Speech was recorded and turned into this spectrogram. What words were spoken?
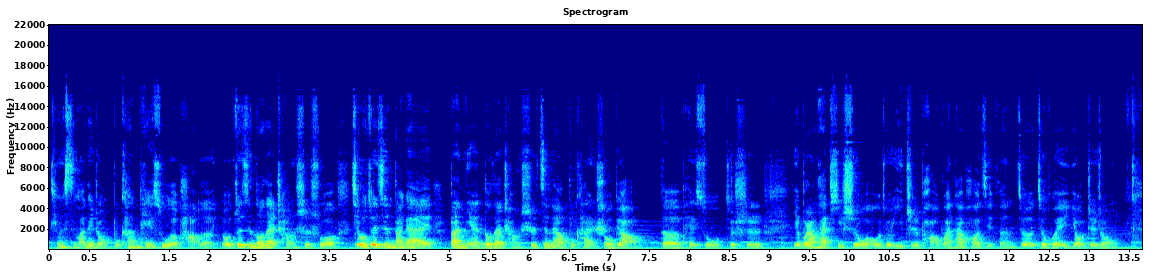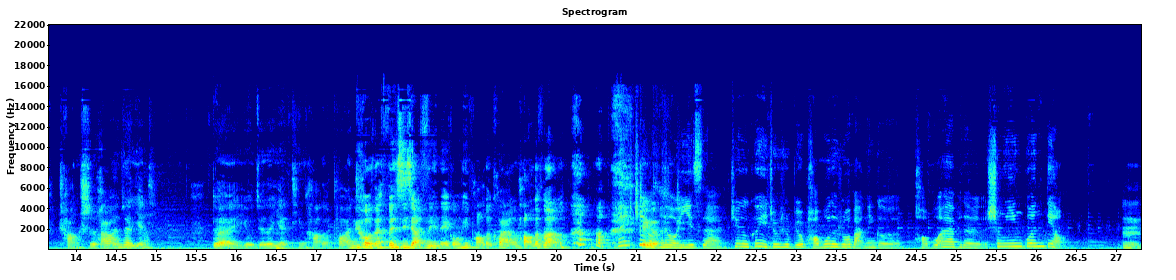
挺喜欢那种不看配速的跑的。我最近都在尝试说，其实我最近大概半年都在尝试尽量不看手表的配速，就是也不让它提示我，我就一直跑，管它跑几分，就就会有这种尝试吧。我觉得也挺。对，我觉得也挺好的。跑完之后再分析一下自己哪公里跑得快了，跑得慢了。哎，这个很有意思哎，这个可以就是比如跑步的时候把那个跑步 app 的声音关掉。嗯，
